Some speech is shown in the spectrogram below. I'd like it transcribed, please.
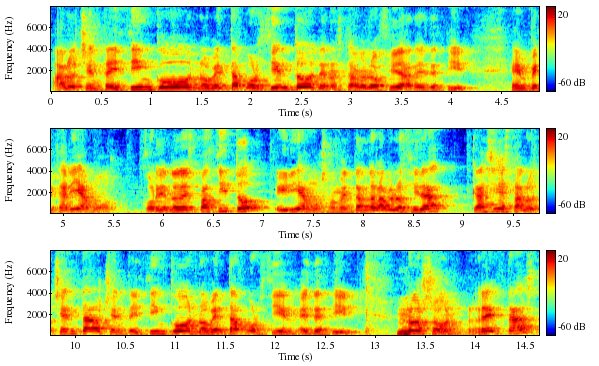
al 85-90% de nuestra velocidad, es decir, empezaríamos corriendo despacito e iríamos aumentando la velocidad casi hasta el 80, 85, 90%. Es decir, no son rectas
